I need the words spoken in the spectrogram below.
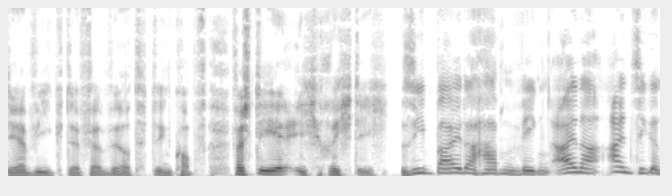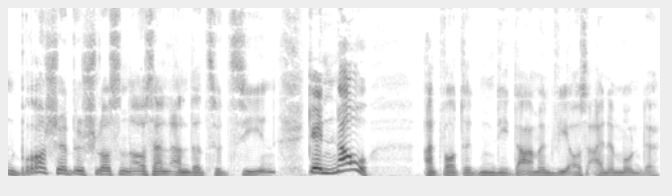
Der wiegte verwirrt den Kopf. Verstehe ich richtig? Sie beide haben wegen einer einzigen Brosche beschlossen, auseinanderzuziehen? Genau, antworteten die Damen wie aus einem Munde.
